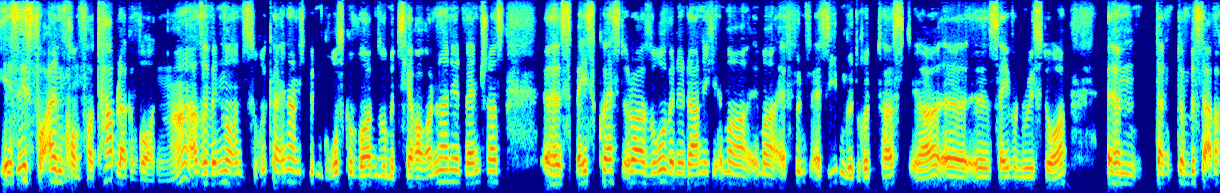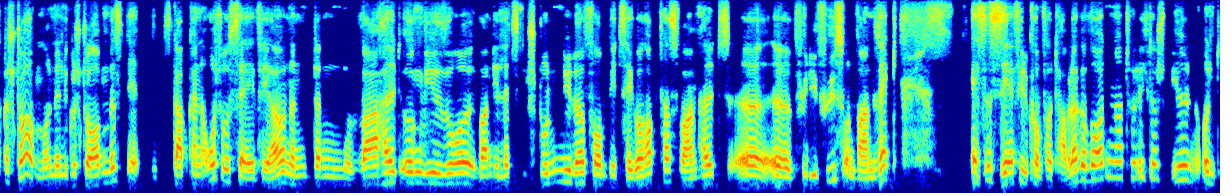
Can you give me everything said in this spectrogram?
es ist vor allem komfortabler geworden. Ne? Also wenn wir uns zurückerinnern, ich bin groß geworden so mit Sierra Online Adventures, äh, Space Quest oder so, wenn du da nicht immer immer F5, F7 gedrückt hast, ja, äh, äh, Save and Restore, ähm, dann, dann bist du einfach gestorben. Und wenn du gestorben bist, es gab kein Autosave, ja, und dann, dann war halt irgendwie so, waren die letzten Stunden, die du vor dem PC gehockt hast, waren halt äh, äh, für die Füße und waren weg. Es ist sehr viel komfortabler geworden natürlich, das Spielen. Und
